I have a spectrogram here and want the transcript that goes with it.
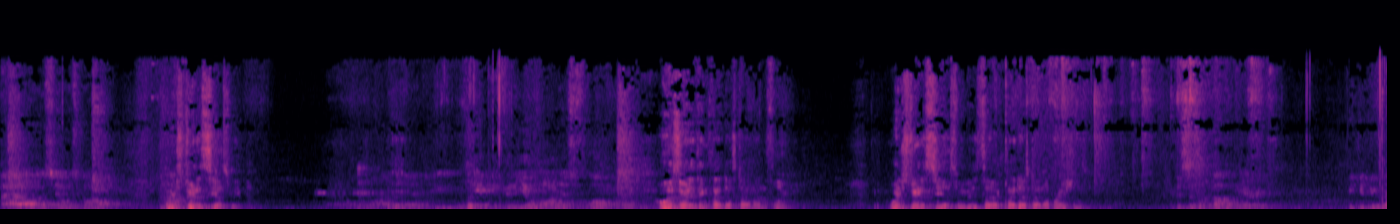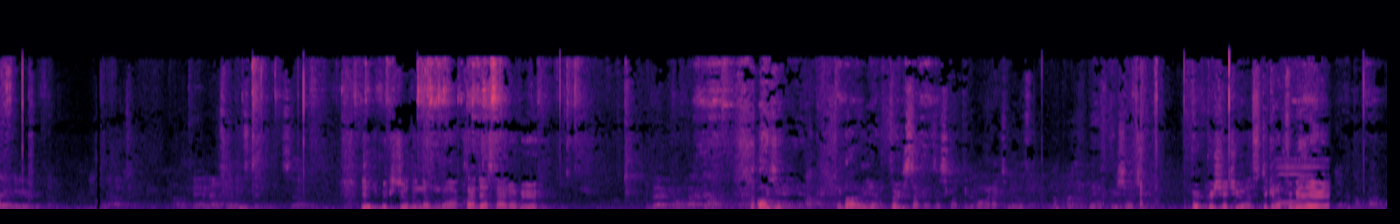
I don't understand what's going on. We're just doing a CO sweep. You can't be video on this floor. Oh, is there anything clandestine on the floor? We're just doing a CO sweep. It's a clandestine operations. This is a public area. He could be right here. He's allowed. Okay, and that's what he's doing. So, Yeah, just making sure there's nothing uh, clandestine over here. back, going back down. Oh yeah, yeah. About yeah, 30 seconds. I just got to think about my next move. No Yeah, appreciate you. Pre- appreciate you uh, sticking up for me there. Yeah, No problem.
